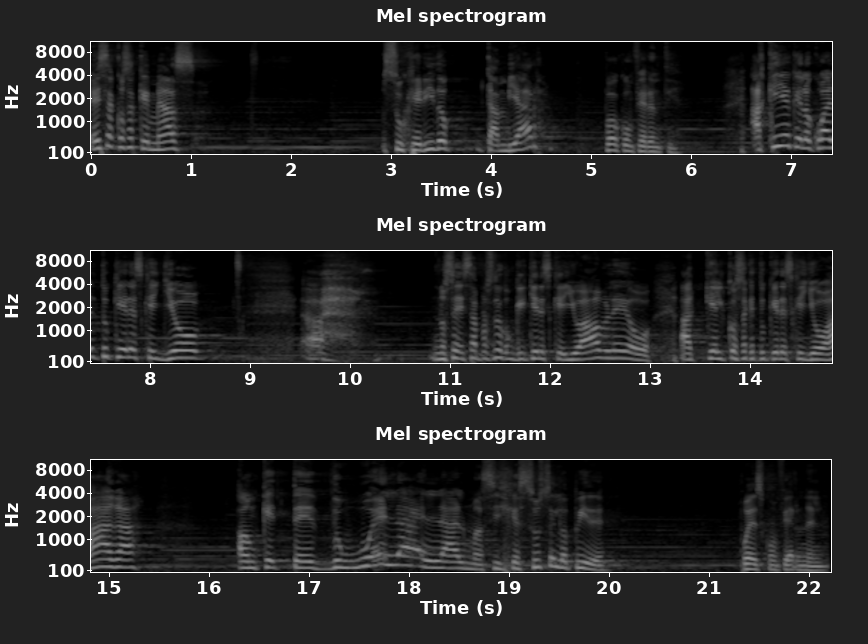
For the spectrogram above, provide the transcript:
Esa cosa que me has sugerido cambiar, puedo confiar en ti. Aquello que lo cual tú quieres que yo ah, no sé, esa persona con quien quieres que yo hable o aquel cosa que tú quieres que yo haga. Aunque te duela el alma, si Jesús te lo pide, puedes confiar en Él.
